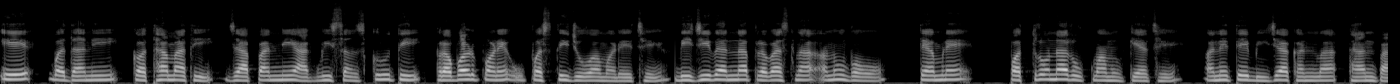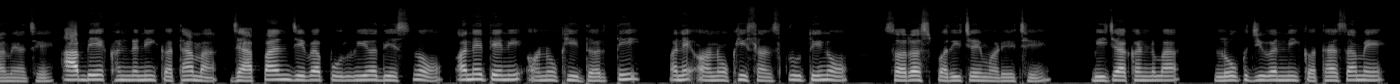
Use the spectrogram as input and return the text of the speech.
એ બધાની કથામાંથી જાપાનની આગવી સંસ્કૃતિ પ્રબળપણે ઉપસ્થિત જોવા મળે છે. બીજી વારના પ્રવાસના અનુભવો તેમણે પત્રોના રૂપમાં મૂક્યા છે. અને તે બીજા ખંડમાં સ્થાન પામ્યા છે. આ બે ખંડની કથામાં જાપાન જેવા પૂર્વીય દેશનો અને તેની અનોખી ધરતી અને અનોખી સંસ્કૃતિનો સરસ પરિચય મળે છે. બીજા ખંડમાં લોકજીવનની કથા સામે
